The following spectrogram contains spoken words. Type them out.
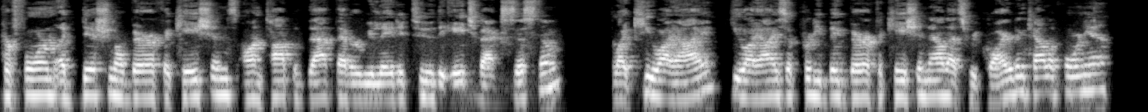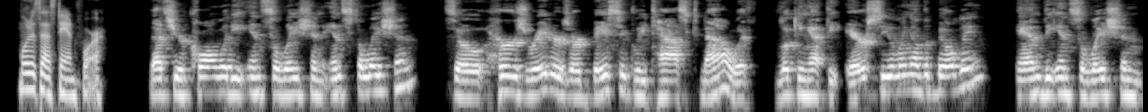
perform additional verifications on top of that that are related to the HVAC system like QII. QII is a pretty big verification now that's required in California. What does that stand for? That's your quality insulation installation. So HERS raters are basically tasked now with looking at the air sealing of the building and the insulation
